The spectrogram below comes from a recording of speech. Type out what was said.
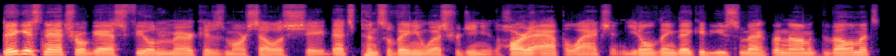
Biggest natural gas field in America is Marcellus Shale. That's Pennsylvania, West Virginia, the heart of Appalachian. You don't think they could use some economic developments?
